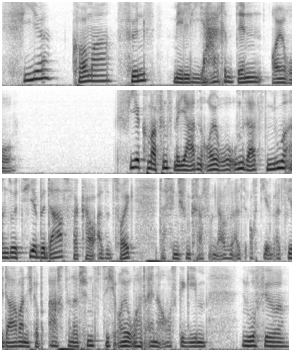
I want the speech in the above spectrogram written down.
4,5 Milliarden Euro. 4,5 Milliarden Euro Umsatz nur an so Tierbedarfsverkauf, also Zeug, das finde ich schon krass. Und also als auch die, als wir da waren, ich glaube 850 Euro hat einer ausgegeben, nur für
